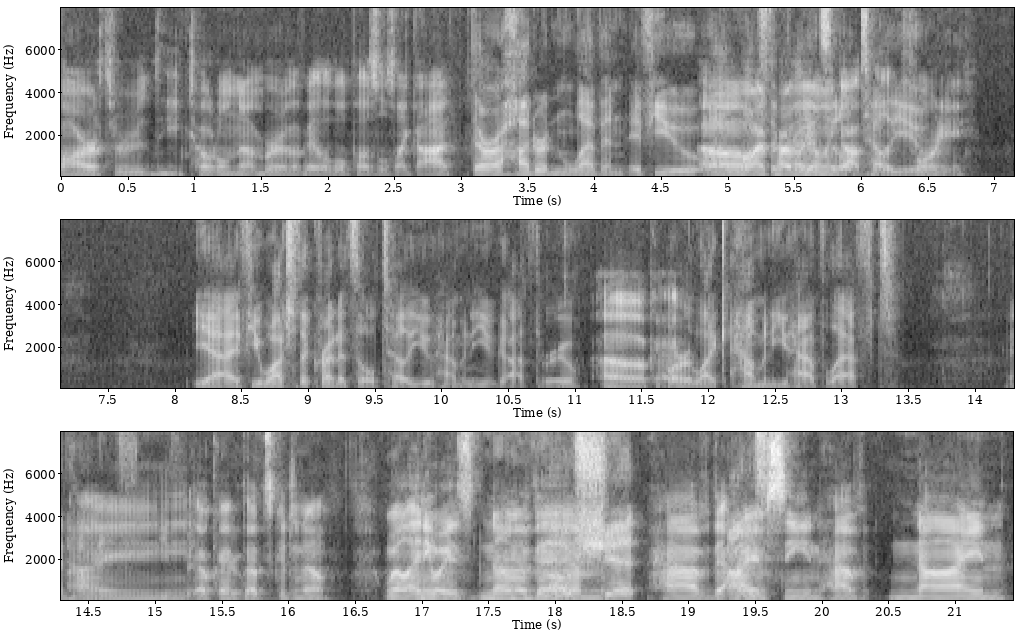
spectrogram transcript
far through the total number of available puzzles i got There are 111. If you uh, oh watch i the probably credits, only it'll got tell like you. 40 Yeah, if you watch the credits, it'll tell you how many you got through, oh okay or like how many you have left, and how I many you've, you've okay, through. that's good to know. Well, anyways, none of them Oh, shit. have that I I've seen have nine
